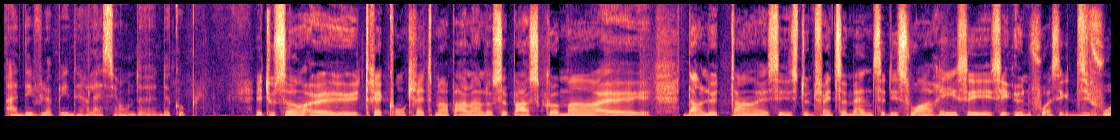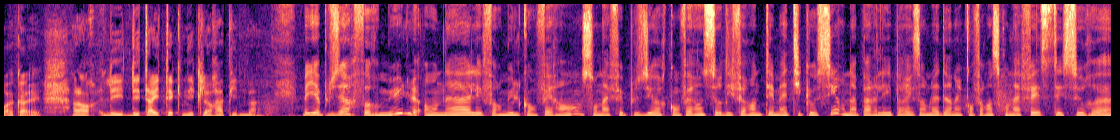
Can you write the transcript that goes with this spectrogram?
à développer des relations de, de couple. Et tout ça, euh, très concrètement parlant, se passe comment euh, dans le temps? C'est une fin de semaine, c'est des soirées, c'est une fois, c'est dix fois. Alors, les détails techniques, rapidement. Bien, il y a plusieurs formules. On a les formules conférences. On a fait plusieurs conférences sur différentes thématiques aussi. On a parlé, par exemple, la dernière conférence qu'on a faite, c'était sur euh,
